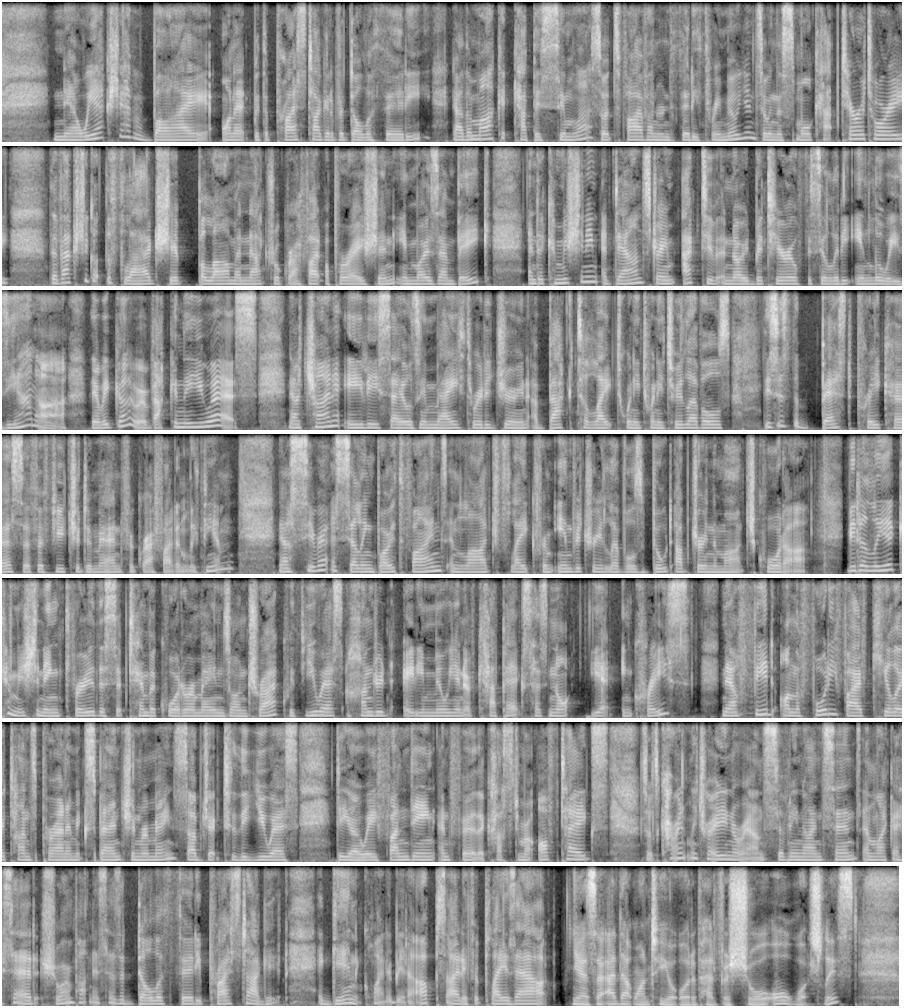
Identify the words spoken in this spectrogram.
Now, we actually have a buy on it with a price target of $1.30. Now, the market cap is similar, so it's 533 million, so in the small cap territory. They've actually got the flagship Balama natural graphite operation in Mozambique and are commissioning a downstream active anode material facility in Louisiana. There we go, we're back in the US. Now, China EV sales in May through to June are back to late 2022 levels. This is the best precursor for future demand for graphite and lithium. Now, Syrah is selling both fines and large flake from inventory levels built up during the March quarter. Vidalia commissioning through the September quarter remains on track with US 180 million of capex has not yet increased. Now, FID on the 45 kilotons per annum expansion remains subject to the US DOE funding and further customer offtakes. So it's currently trading around 79 cents. And like I said, Shaw and Partners has a $1.30 price target. Again, quite a bit of upside if it plays out. Yeah, so add that one to your order pad for sure or watch list.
